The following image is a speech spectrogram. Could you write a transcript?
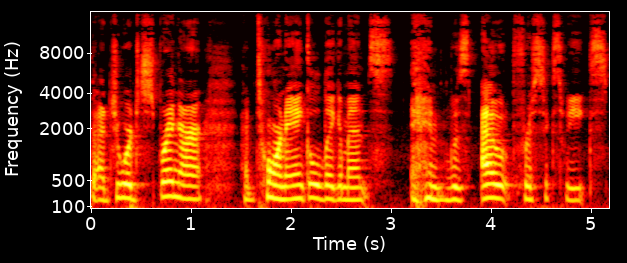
that George Springer had torn ankle ligaments and was out for six weeks,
